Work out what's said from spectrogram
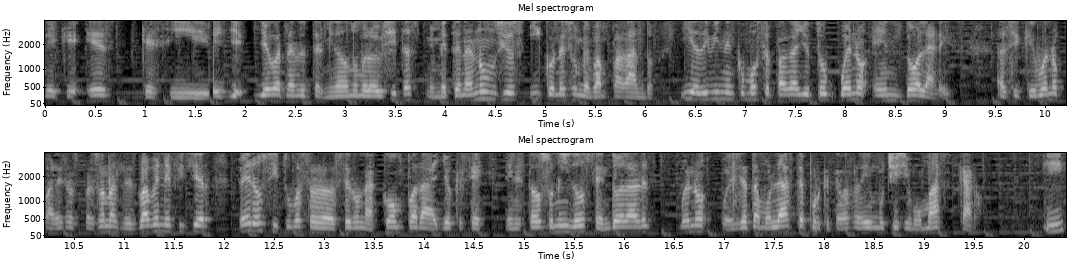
de que es que si llego a tener determinado número de visitas, me meten anuncios y con eso me van pagando. Y adivinen cómo se paga YouTube, bueno, en dólares. Así que bueno, para esas personas les va a beneficiar, pero si tú vas a hacer una compra, yo que sé, en Estados Unidos, en dólares, bueno, pues ya te amolaste porque te vas a ir muchísimo más caro. Y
